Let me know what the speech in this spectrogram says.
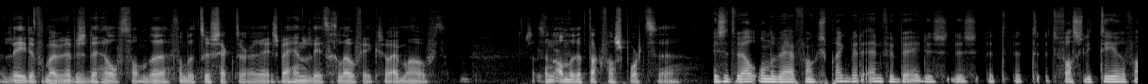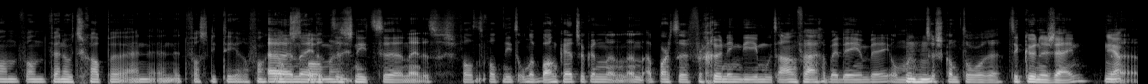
leden, voor mij hebben ze de helft van de, van de trustsector is bij hen lid, geloof ik, zo uit mijn hoofd. Dus dat is een andere tak van sport. eh. Is het wel onderwerp van gesprek bij de NVB? Dus, dus het, het, het faciliteren van, van vennootschappen en, en het faciliteren van Eh, geldstromen? nee, dat is niet, nee, dat is- valt, valt niet onder banken. Het is ook een, een, aparte vergunning die je moet aanvragen bij DNB om Mhm. een trustkantoren te kunnen zijn. Ja. Eh,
